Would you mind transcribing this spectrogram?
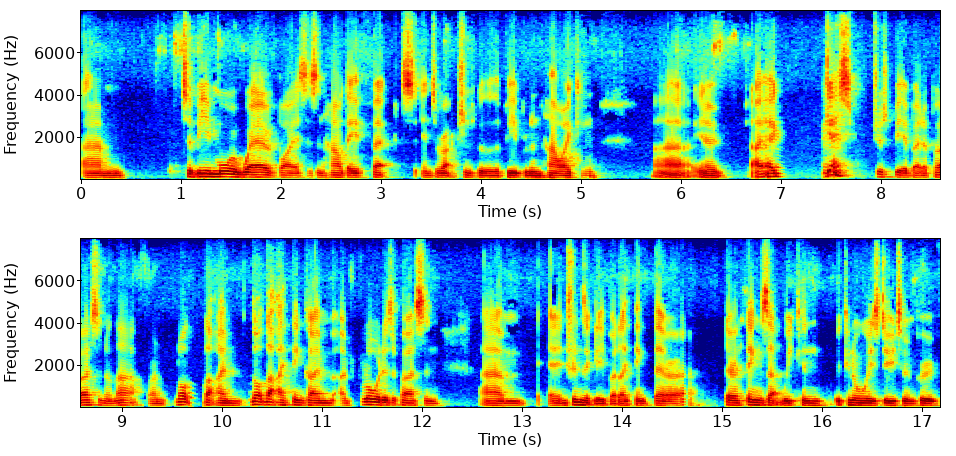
um, to be more aware of biases and how they affect interactions with other people and how I can, uh, you know, I, I, guess just be a better person on that front. Not that I'm not that I think I'm I'm flawed as a person um, intrinsically, but I think there are there are things that we can we can always do to improve.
